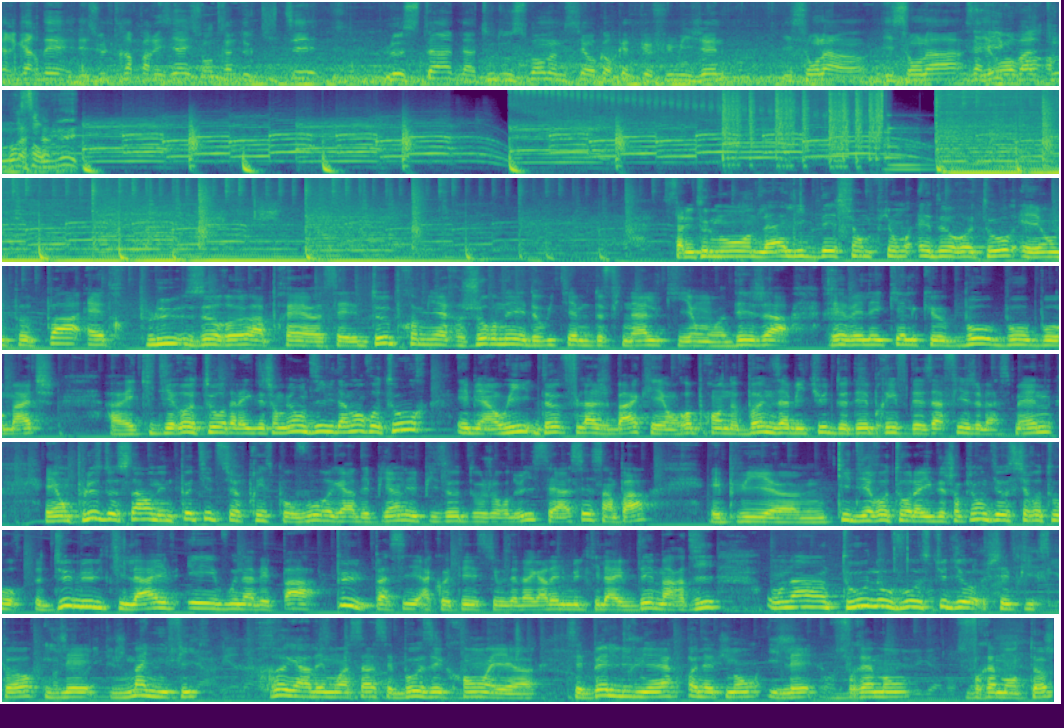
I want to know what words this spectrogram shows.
Et regardez, les ultras parisiens, ils sont en train de quitter le stade là tout doucement, même s'il y a encore quelques fumigènes. Ils sont là, hein. ils sont là, Vous ils allez, on va, remballent tout. on va s'enlever. Salut tout le monde, la Ligue des Champions est de retour et on ne peut pas être plus heureux après euh, ces deux premières journées de huitième de finale qui ont déjà révélé quelques beaux, beaux, beaux matchs. Euh, Et qui dit retour de la Ligue des Champions, on dit évidemment retour, eh bien oui, de flashback et on reprend nos bonnes habitudes de débrief des affiches de la semaine. Et en plus de ça, on a une petite surprise pour vous, regardez bien l'épisode d'aujourd'hui, c'est assez sympa. Et puis, euh, qui dit retour de la Ligue des Champions, dit aussi retour du multi-live. Et vous n'avez pas pu passer à côté si vous avez regardé le multi-live dès mardi. On a un tout nouveau studio chez Sport. Il est magnifique. Regardez-moi ça, ces beaux écrans et euh, ces belles lumières. Honnêtement, il est vraiment, vraiment top.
